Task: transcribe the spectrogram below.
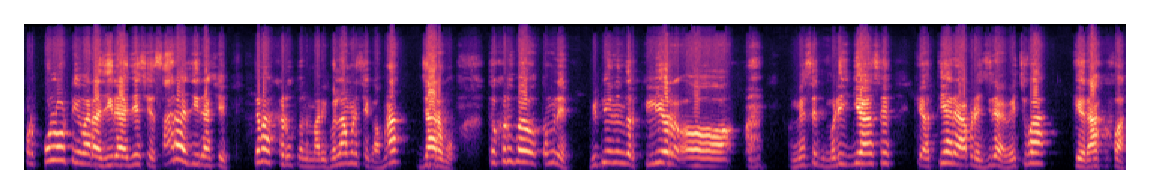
પણ ક્વોલિટી વાળા જીરા જે છે, સારા જીરા છે, તેવા ખેડૂતોને મારી ભલામણ છે કે હમણાં જાળવો તો ખેડૂત તમને વિડીયોની અંદર ક્લિયર મેસેજ મળી ગયા હશે કે અત્યારે આપણે જીરા વેચવા કે રાખવા.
